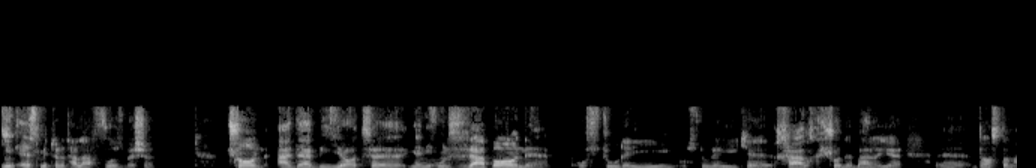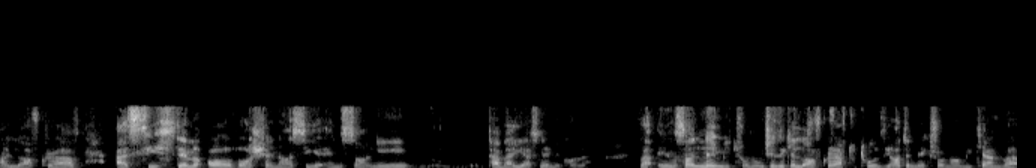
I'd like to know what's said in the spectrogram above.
این اسم می‌تونه تلفظ بشه. چون ادبیات یعنی اون زبان استورهی استورهی که خلق شده برای داستان های لافکرافت از سیستم آواشناسی انسانی تبعیت نمی‌کنه. و انسان نمی‌تونه. اون چیزی که لافکرافت تو توضیحات نکرونامیکن و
